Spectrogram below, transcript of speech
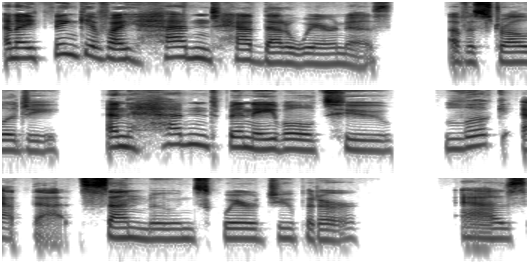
And I think if I hadn't had that awareness of astrology and hadn't been able to look at that sun, moon, square Jupiter as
